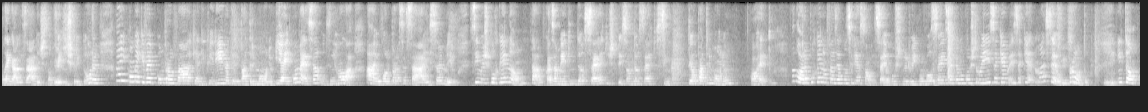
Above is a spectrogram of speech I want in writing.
legalizadas, são feitas escritura, aí como é que vai comprovar que adquiriram aquele patrimônio? E aí começa o desenrolar. Ah, eu vou lhe processar, isso é meu. Sim, mas por que não? Tá, o casamento não deu certo, a instituição não deu certo, sim. Tem um patrimônio correto. Agora, por que não fazer a conciliação? Isso aí eu construí com você, isso aqui eu não construí, isso aqui, é, isso aqui não é seu. Sim, Pronto. Sim. Uhum. Então,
